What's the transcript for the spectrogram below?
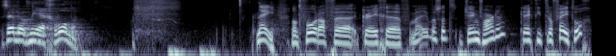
ze hebben ook niet echt gewonnen. Nee, want vooraf eh, kreeg, eh, voor mij was het James Harden, kreeg die trofee, toch?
